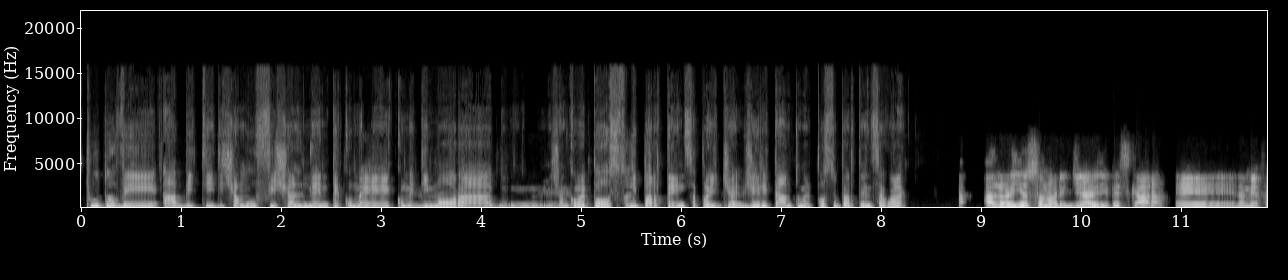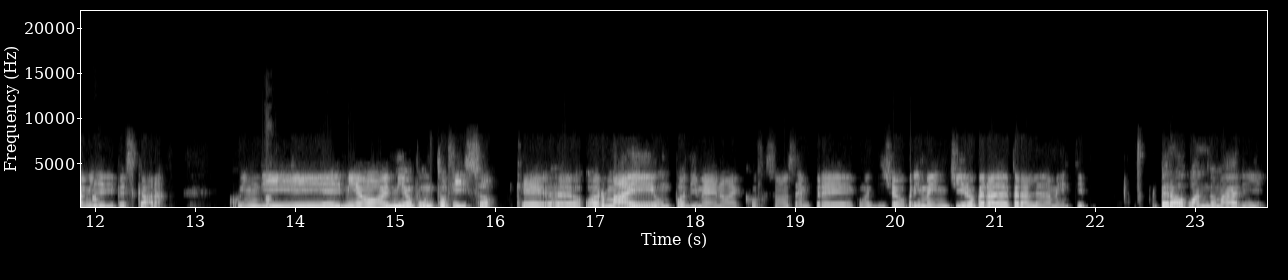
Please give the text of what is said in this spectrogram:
Tu dove abiti, diciamo, ufficialmente come, come dimora, mm, diciamo, come posto di partenza? Poi giri tanto, ma il posto di partenza qual è? Allora, io sono originario di Pescara e la mia famiglia è di Pescara, quindi è il mio, il mio punto fisso, che eh, ormai un po' di meno, ecco, sono sempre, come dicevo prima, in giro per, per allenamenti. Però quando magari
